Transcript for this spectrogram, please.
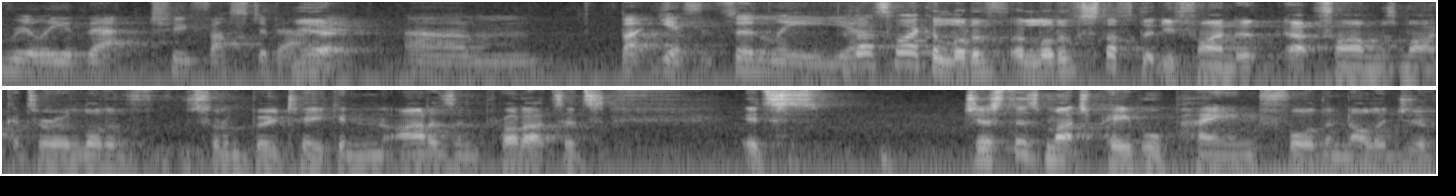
really that too fussed about Yeah. it. Um, but yes, it's certainly yeah. That's like a lot of a lot of stuff that you find at, at farmers markets or a lot of sort of boutique and artisan products. It's it's just as much people paying for the knowledge of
